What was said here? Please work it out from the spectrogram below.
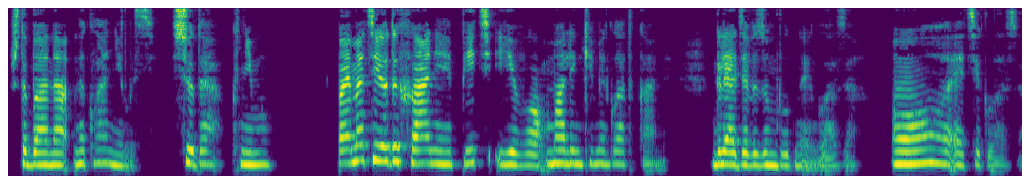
чтобы она наклонилась. Сюда, к нему. Поймать ее дыхание, пить его маленькими глотками, глядя в изумрудные глаза. О, эти глаза.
